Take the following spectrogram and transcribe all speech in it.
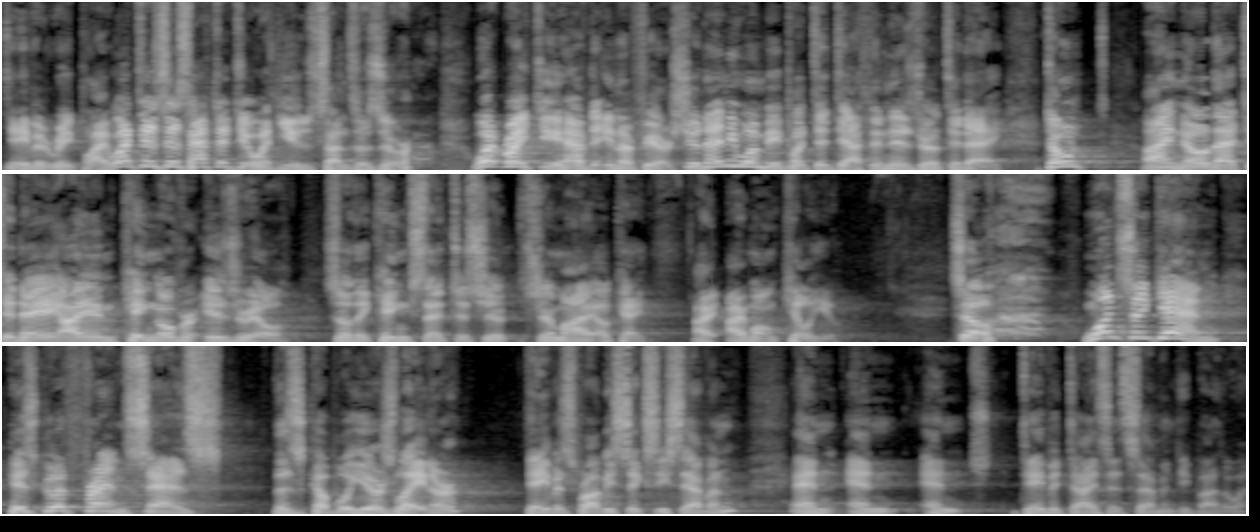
David replied, What does this have to do with you, sons of Zeruiah? What right do you have to interfere? Should anyone be put to death in Israel today? Don't I know that today I am king over Israel? So the king said to Shimei, Okay, I, I won't kill you. So once again, his good friend says, This is a couple years later, David's probably 67, and, and, and David dies at 70, by the way.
